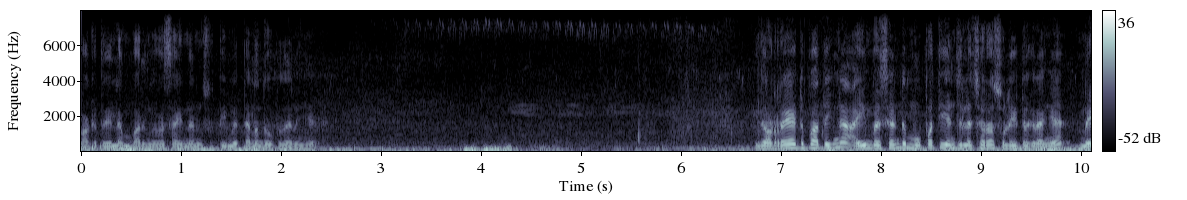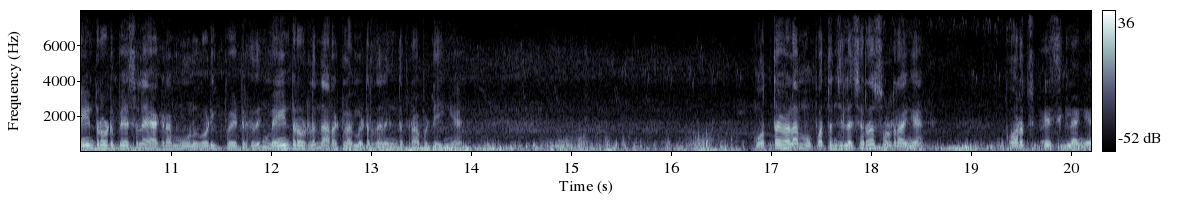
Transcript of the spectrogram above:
பக்கத்துலலாம் பாருங்க விவசாயம் தானுங்க சுற்றியுமே தென்னந்தோப்பு தானுங்க. இதோட ரேட்டு பார்த்தீங்கன்னா ஐம்பது சென்ட் முப்பத்தி அஞ்சு லட்ச ரூபா சொல்லிட்டு இருக்கிறாங்க மெயின் ரோடு பேஸில் ஏக்கரா மூணு கோடிக்கு போயிட்டு இருக்குது. மெயின் ரோட்லேருந்து அரை கிலோமீட்டர் தானுங்க இந்த ப்ராப்பர்ட்டிங்க மொத்த விலை முப்பத்தஞ்சு லட்ச ரூபா சொல்கிறாங்க குறைச்சி பேசிக்கலாங்க.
